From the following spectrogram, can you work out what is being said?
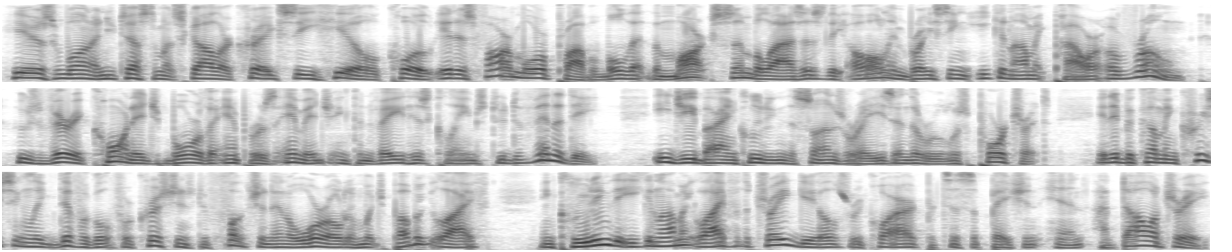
Here's one, a New Testament scholar, Craig C. Hill, quote, It is far more probable that the mark symbolizes the all-embracing economic power of Rome, whose very coinage bore the emperor's image and conveyed his claims to divinity e.g., by including the sun's rays in the ruler's portrait. It had become increasingly difficult for Christians to function in a world in which public life, including the economic life of the trade guilds, required participation in idolatry.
